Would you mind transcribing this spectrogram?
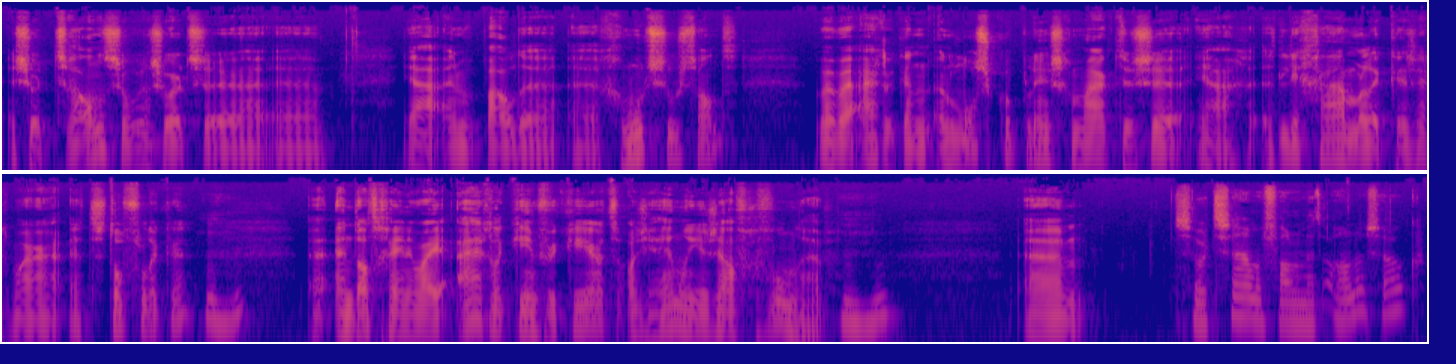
een soort trance of een soort, eh, ja, een bepaalde eh, gemoedstoestand. Waarbij eigenlijk een, een loskoppeling is gemaakt tussen ja, het lichamelijke, zeg maar, het stoffelijke. Mhm. eh, en datgene waar je eigenlijk in verkeert als je helemaal jezelf gevonden hebt. Mhm. Ehm, Een soort samenvallen met alles ook.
